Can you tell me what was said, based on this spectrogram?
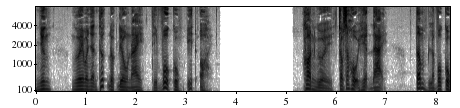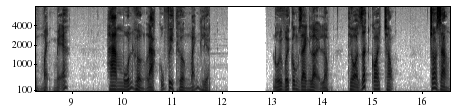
Nhưng, người mà nhận thức được điều này thì vô cùng ít ỏi. Con người trong xã hội hiện đại, tâm là vô cùng mạnh mẽ. Ham muốn hưởng lạc cũng phi thường mãnh liệt. Đối với công danh lợi lộc thì họ rất coi trọng, cho rằng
